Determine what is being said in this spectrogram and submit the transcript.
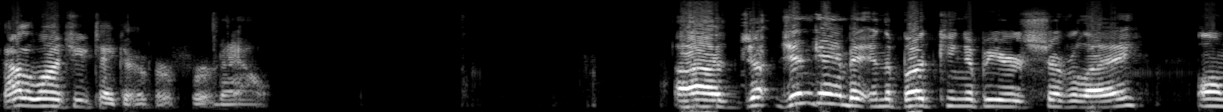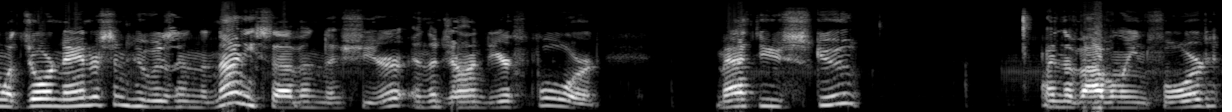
Tyler, why don't you take over for now? Uh, J- Jen Gambit in the Bud King of Beers Chevrolet, along with Jordan Anderson, who was in the 97 this year, in the John Deere Ford. Matthew Scoot in the Valvoline Ford,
